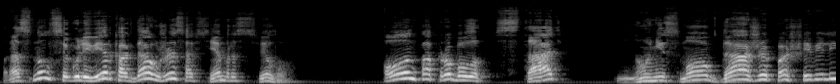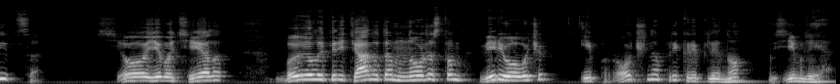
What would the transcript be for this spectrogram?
Проснулся Гулливер, когда уже совсем рассвело. Он попробовал встать, но не смог даже пошевелиться. Все его тело было перетянуто множеством веревочек и прочно прикреплено к земле.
